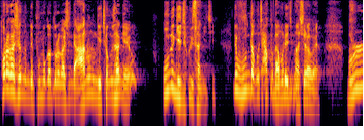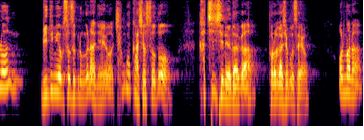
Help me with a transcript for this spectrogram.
돌아가셨는데 부모가 돌아가시는데 안 우는 게 정상이에요? 우는 게 정상이지. 근데 운다고 자꾸 나무래지 마시라고요. 물론 믿음이 없어서 그런 건 아니에요. 천국 가셨어도 같이 지내다가 돌아가셔 보세요. 얼마나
